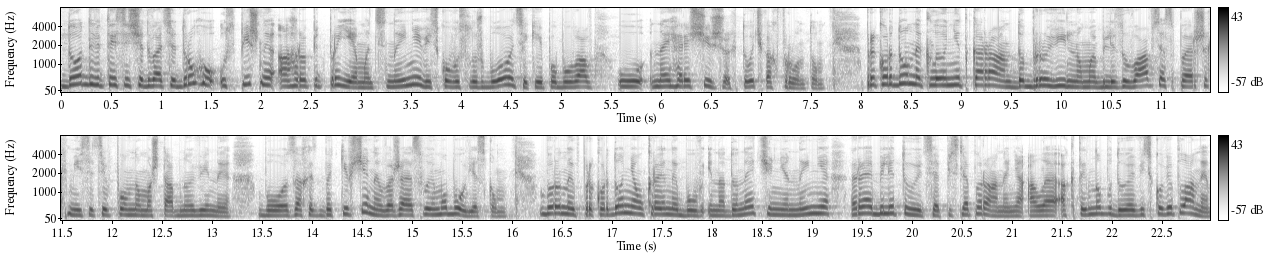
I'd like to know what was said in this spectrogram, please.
До 2022-го успішний агропідприємець, нині військовослужбовець, який побував у найгарячіших точках фронту. Прикордонник Леонід Каран добровільно мобілізувався з перших місяців повномасштабної війни, бо захист батьківщини вважає своїм обов'язком. Боронив прикордоння України, був і на Донеччині. Нині реабілітується після поранення, але активно будує військові плани.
